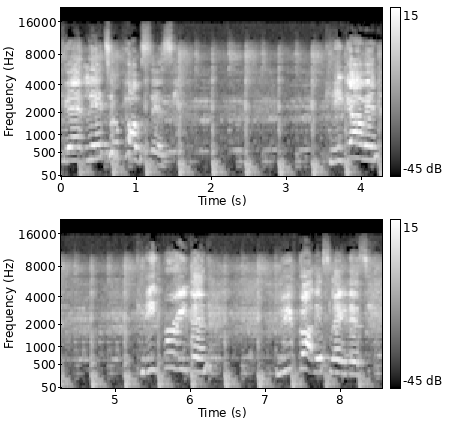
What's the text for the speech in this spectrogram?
Good. Little pulses. Keep going. Keep breathing. You've got this, ladies.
